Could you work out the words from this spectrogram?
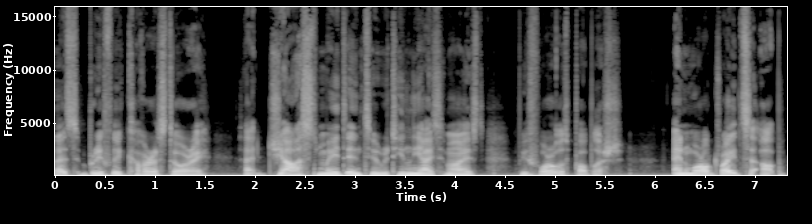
let's briefly cover a story that just made it into routinely itemized before it was published. EnWorld writes it up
